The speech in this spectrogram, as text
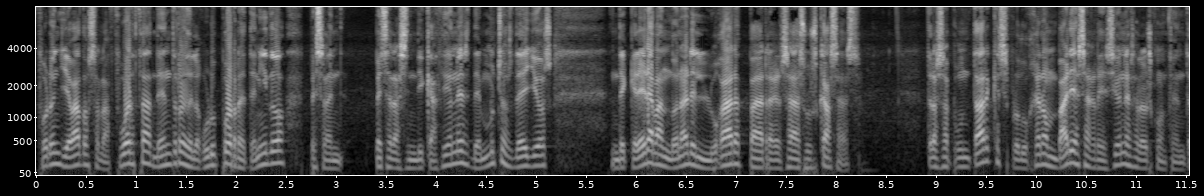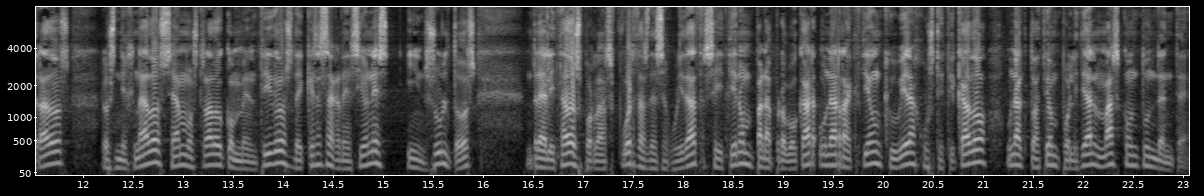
fueron llevados a la fuerza dentro del grupo retenido pese a, las indicaciones de muchos de ellos de querer abandonar el lugar para regresar a sus casas. Tras apuntar que se produjeron varias agresiones a los concentrados, los indignados se han mostrado convencidos de que esas agresiones e insultos realizados por las fuerzas de seguridad se hicieron para provocar una reacción que hubiera justificado una actuación policial más contundente.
